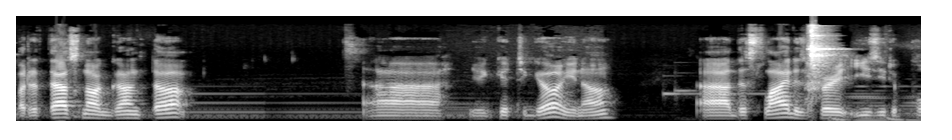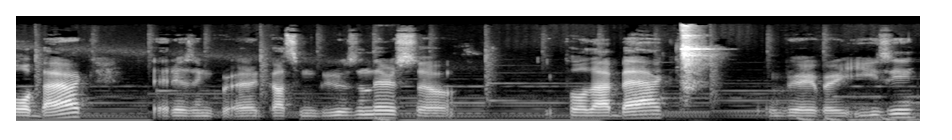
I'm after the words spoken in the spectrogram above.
but if that's not gunked up uh, you're good to go you know uh, the slide is very easy to pull back. It isn't uh, got some grooves in there, so you pull that back. Very very easy.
